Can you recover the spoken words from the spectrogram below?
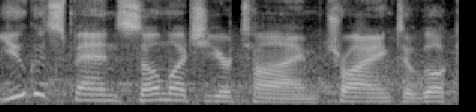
you could spend so much of your time trying to look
